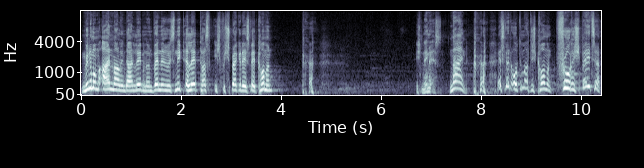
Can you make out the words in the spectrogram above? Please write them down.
Minimum einmal in deinem Leben, und wenn du es nicht erlebt hast, ich verspreche dir, es wird kommen. ich nehme es. Nein, es wird automatisch kommen, früher oder später.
